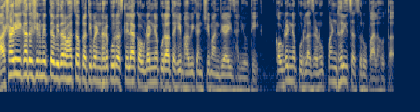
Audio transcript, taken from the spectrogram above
आषाढी एकादशीनिमित्त विदर्भाचं प्रतिपंढरपूर असलेल्या कौंडण्यपुरातही भाविकांची मांदियाळी झाली होती. कौंडण्यपूरला जणू पंढरीचाच रूप आला होता.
